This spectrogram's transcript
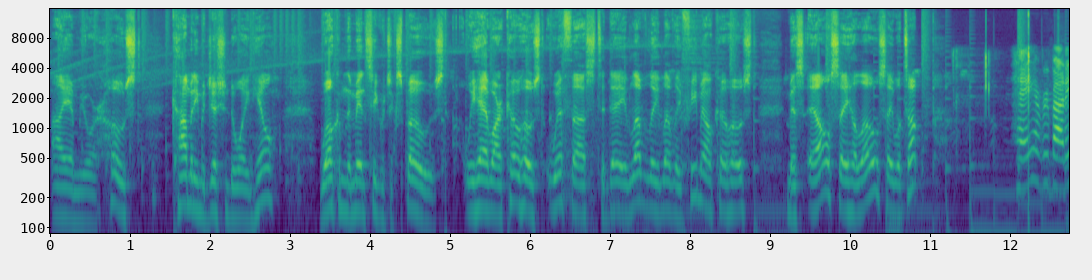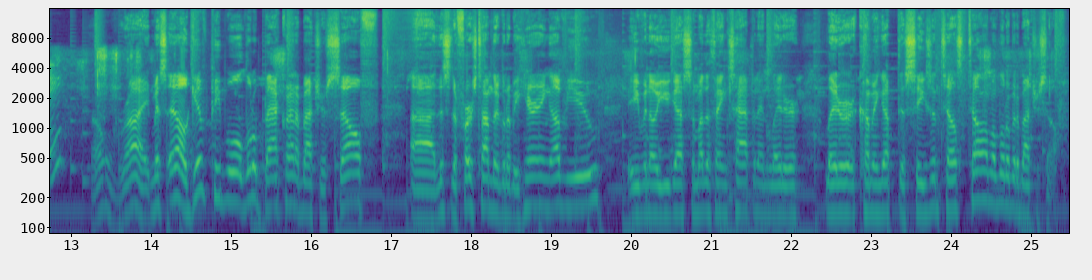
I am your host, comedy magician Dwayne Hill. Welcome to Men's Secrets Exposed. We have our co host with us today, lovely, lovely female co host, Miss L. Say hello, say what's up. Hey, everybody. All right, Miss L, give people a little background about yourself. Uh, this is the first time they're going to be hearing of you even though you got some other things happening later later coming up this season. Tell tell them a little bit about yourself.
